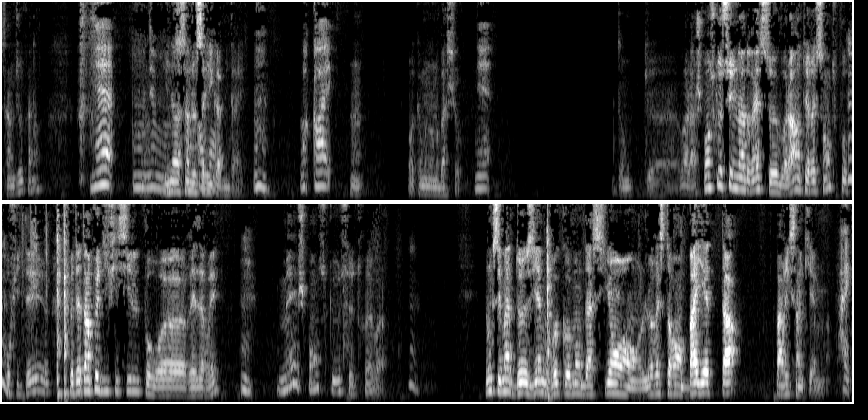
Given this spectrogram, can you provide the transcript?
30かな。 ねうんでもみんな30そう歳以かも下みたい。うん若い若者の場所。ね Donc euh, voilà, je pense que c'est une adresse euh, voilà intéressante pour Mm. profiter. Peut-être un peu difficile pour euh, réserver, Mm. mais je pense que c'est très voilà. Mm. Donc c'est ma deuxième recommandation, le restaurant Bayetta, Paris 5e. はい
